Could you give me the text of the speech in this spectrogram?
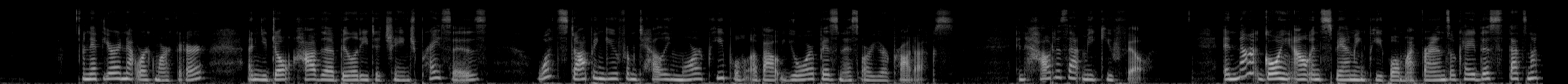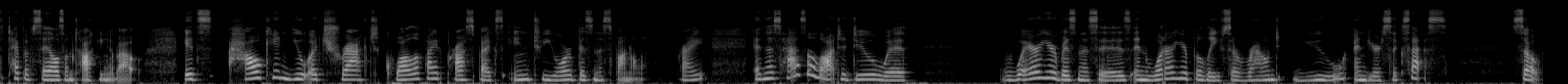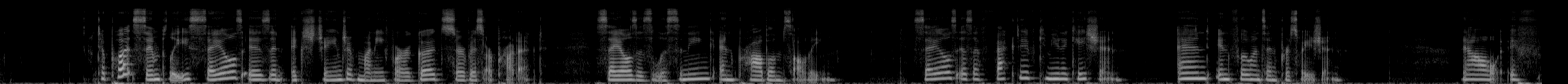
And if you're a network marketer and you don't have the ability to change prices, what's stopping you from telling more people about your business or your products? And how does that make you feel? And not going out and spamming people, my friends, okay? This that's not the type of sales I'm talking about. It's how can you attract qualified prospects into your business funnel, right? And this has a lot to do with where your business is and what are your beliefs around you and your success. So, to put simply, sales is an exchange of money for a good, service, or product. Sales is listening and problem solving. Sales is effective communication and influence and persuasion. Now, if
